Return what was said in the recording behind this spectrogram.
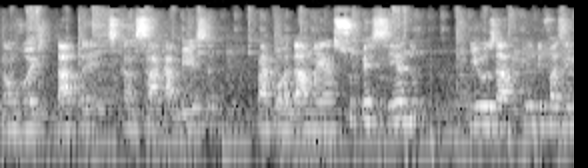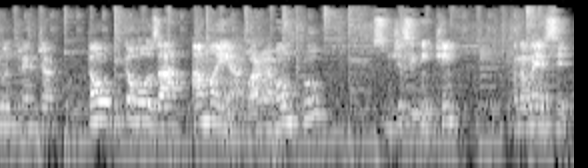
não vou editar, poder descansar a cabeça para acordar amanhã super cedo e usar tudo e fazer meu treino de acordo. Então, o que, eu vou usar amanhã? Agora já vamos pro dia seguinte, hein? Quando amanhecer.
